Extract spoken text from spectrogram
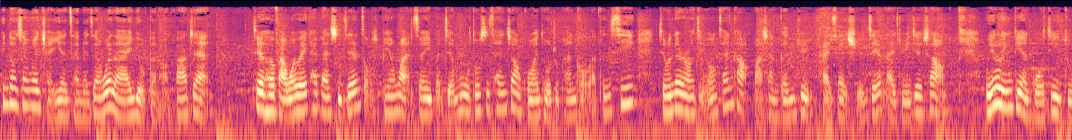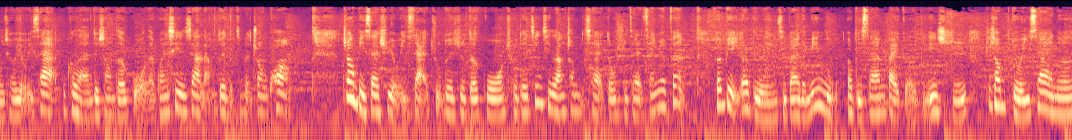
运动相关产业才能在未来有更好的发展。借合法微微开盘时间总是偏晚，所以本节目都是参照国外投注盘口来分析，节目内容仅供参考。马上根据开赛时间来逐一介绍。午夜零点国际足球友谊赛，乌克兰对上德国，来关心一下两队的基本状况。这场比赛是友谊赛，主队是德国。球队近期两场比赛都是在三月份，分别以二比零击败的秘鲁，二比三败给了比利时。这场友谊赛呢，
